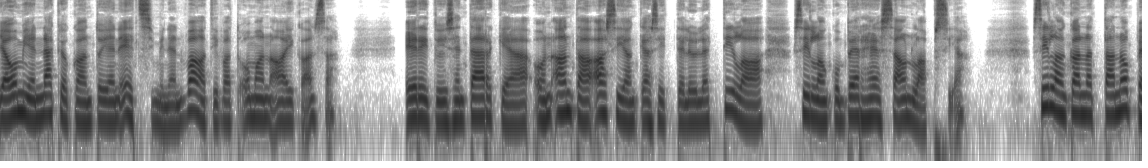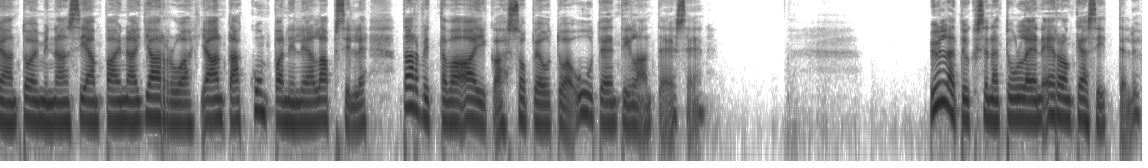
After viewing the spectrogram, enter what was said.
ja omien näkökantojen etsiminen vaativat oman aikansa. Erityisen tärkeää on antaa asian käsittelylle tilaa silloin, kun perheessä on lapsia – Silloin kannattaa nopean toiminnan sijaan painaa jarrua ja antaa kumppanille ja lapsille tarvittava aika sopeutua uuteen tilanteeseen. Yllätyksenä tulleen eron käsittely.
